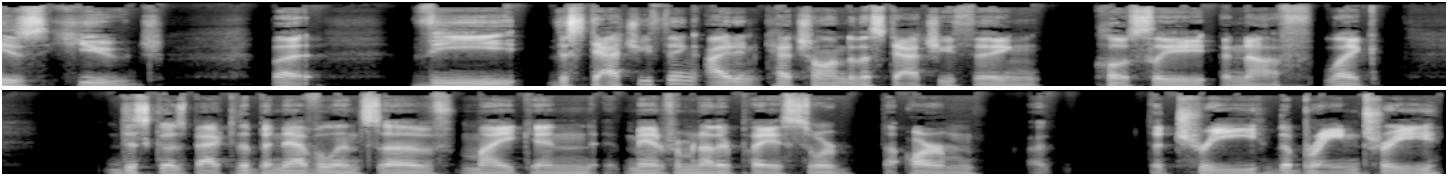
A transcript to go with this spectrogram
Is huge, but the the statue thing, I didn't catch on to the statue thing closely enough. Like this goes back to the benevolence of Mike and Man from Another Place or the arm, uh, the tree, the brain tree.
